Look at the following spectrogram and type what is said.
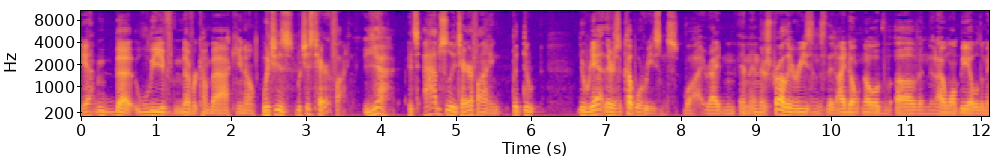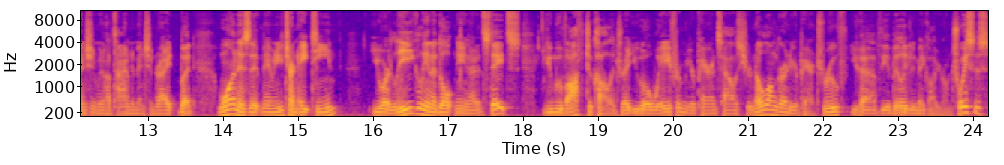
Yeah. That leave never come back. You know. Which is which is terrifying. Yeah. It's absolutely terrifying. But the the rea- there's a couple reasons why, right? And, and and there's probably reasons that I don't know of, of and that I won't be able to mention. We don't have time to mention, right? But one is that man, when you turn 18, you are legally an adult in the United States. You move off to college, right? You go away from your parents' house. You're no longer under your parents' roof. You have the ability to make all your own choices.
